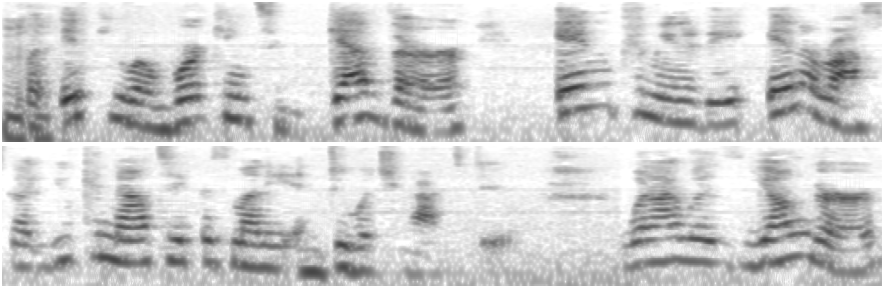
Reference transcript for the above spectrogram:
Mm-hmm. But if you are working together in community, in a ROSCA, you can now take this money and do what you have to do. When I was younger,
